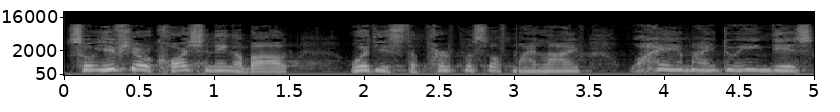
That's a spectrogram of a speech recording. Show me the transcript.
So if you're questioning about what is the purpose of my life? Why am I doing this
